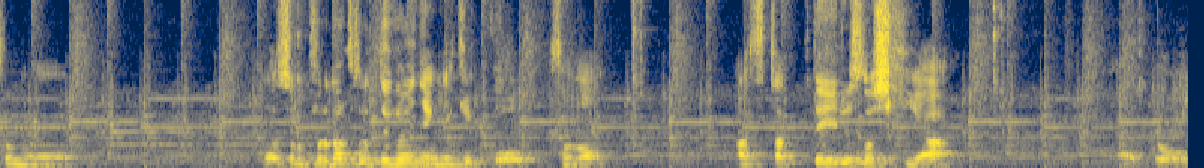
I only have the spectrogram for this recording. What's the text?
その、そのプロダクトって概念が結構、その、扱っている組織やえっと、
